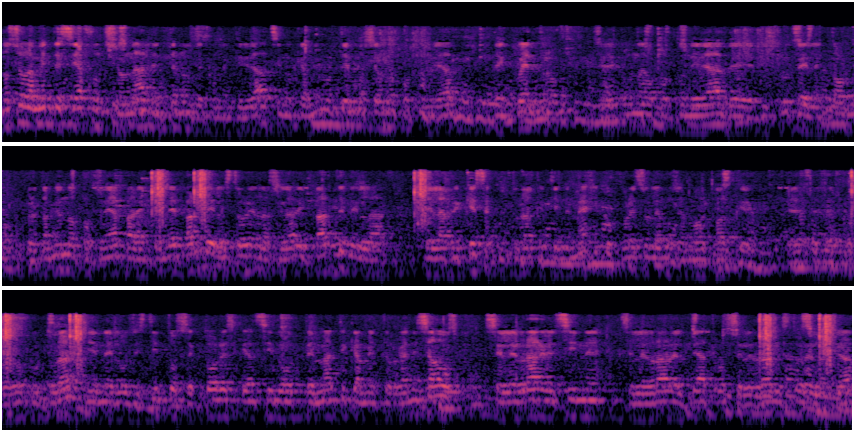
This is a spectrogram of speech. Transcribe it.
no solamente sea funcional en términos de conectividad, sino que al mismo tiempo sea una oportunidad de encuentro, una oportunidad de disfrute del entorno, pero también una oportunidad para entender parte de la historia de la ciudad y parte de la de la riqueza cultural que tiene México, por eso le hemos llamado el parque el, el corredor cultural, tiene los distintos sectores que han sido temáticamente organizados, celebrar el cine, celebrar el teatro, celebrar la historia de la ciudad,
